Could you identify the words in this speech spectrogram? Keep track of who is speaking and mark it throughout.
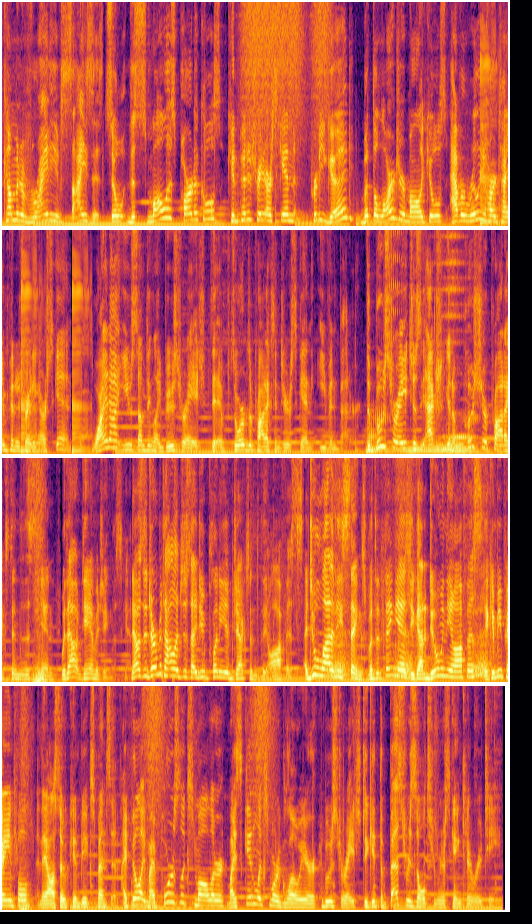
Speaker 1: come in a variety of sizes. So the smallest particles can penetrate our skin pretty good, but the larger molecules have a really hard time penetrating our skin. Why not use something like Booster H to absorb the products into your skin even better? The Booster H is actually going to push your products into the skin without damaging the skin. Now, as a dermatologist, I do plenty of injections at the office. I do a lot of these things, but the thing is, you got to do them in the office. It can be painful and they also can be expensive. I feel like my pores look smaller, my skin looks more glowier. Booster H to get the best results from your skincare routine.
